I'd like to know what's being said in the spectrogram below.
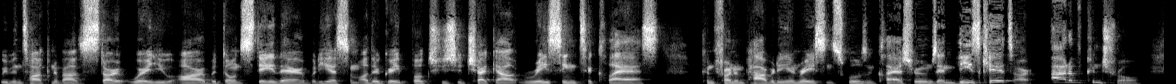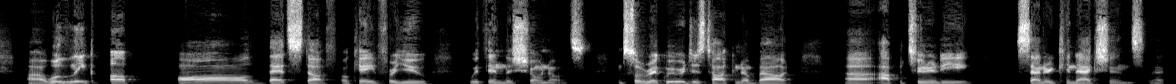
We've been talking about Start Where You Are, but Don't Stay There. But he has some other great books you should check out Racing to Class, Confronting Poverty and Race in Schools and Classrooms. And these kids are out of control. Uh, we'll link up all that stuff, okay, for you within the show notes. So, Rick, we were just talking about uh, opportunity centered connections uh,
